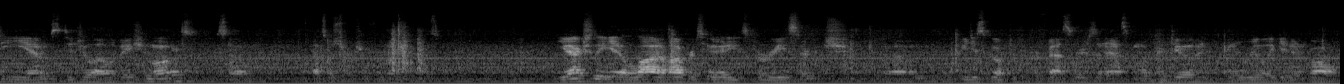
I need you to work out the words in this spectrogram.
DEMs, digital elevation models. So that's what structure for motion is. you actually get a lot of opportunities for research. Um, if you just go up to the professors and ask them what they're doing, and you can really get involved.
